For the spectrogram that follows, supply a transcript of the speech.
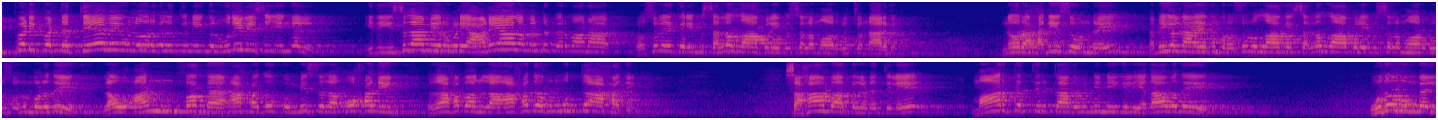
இப்படிப்பட்ட தேவை உள்ளவர்களுக்கு நீங்கள் உதவி செய்யுங்கள். இது இஸ்லாமியர்களுடைய அடையாளம் என்று பெருமானார் ரசூலை கரீம் ஸல்லல்லாஹு அலிவசலம் அவர்கள் சொன்னார்கள். இன்னொரு ஹதீஸ் ஒன்றை நபிகள் நாயகம் ரசூலுல்லாஹி சல்லல்லாஹு அலைஹி வஸல்லம் அவர்கள் சொல்லும் பொழுது லவ் அன்ஃபக அஹதுக்கும் மிஸ்ல உஹதின் ரஹபன் லா அஹதஹும் முத்த அஹதின். சஹாபாக்களிடத்திலே மார்க்கத்திற்காக வேண்டி நீங்கள் ஏதாவது உதவுங்கள்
